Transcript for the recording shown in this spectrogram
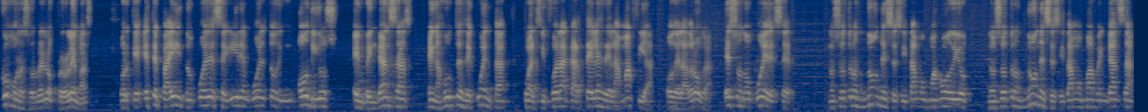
cómo resolver los problemas, porque este país no puede seguir envuelto en odios, en venganzas, en ajustes de cuenta, cual si fueran carteles de la mafia o de la droga. Eso no puede ser. Nosotros no necesitamos más odio, nosotros no necesitamos más venganza,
